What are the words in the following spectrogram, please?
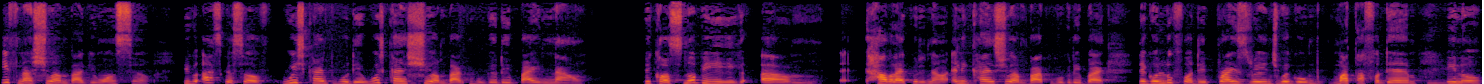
If not shoe and bag you want to sell, you go ask yourself which kind of people they, which kind of shoe and bag people go they buy now because no be um, how will I put it now? Any kind of shoe and bag people could buy, they go look for the price range where go matter for them, mm. you know.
